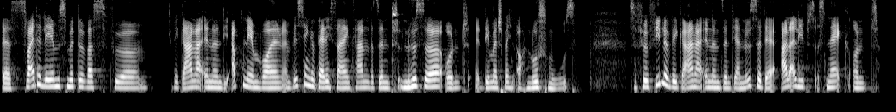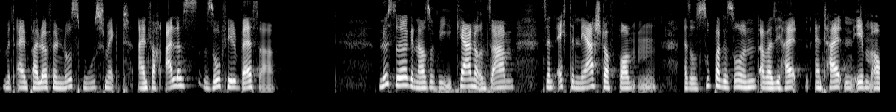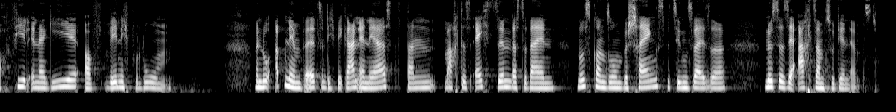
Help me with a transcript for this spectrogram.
Das zweite Lebensmittel, was für VeganerInnen, die abnehmen wollen, ein bisschen gefährlich sein kann, das sind Nüsse und dementsprechend auch Nussmus. Also für viele VeganerInnen sind ja Nüsse der allerliebste Snack und mit ein paar Löffeln Nussmus schmeckt einfach alles so viel besser. Nüsse, genauso wie Kerne und Samen, sind echte Nährstoffbomben, also super gesund, aber sie halten, enthalten eben auch viel Energie auf wenig Volumen. Wenn du abnehmen willst und dich vegan ernährst, dann macht es echt Sinn, dass du deinen Nusskonsum beschränkst, beziehungsweise Nüsse sehr achtsam zu dir nimmst.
